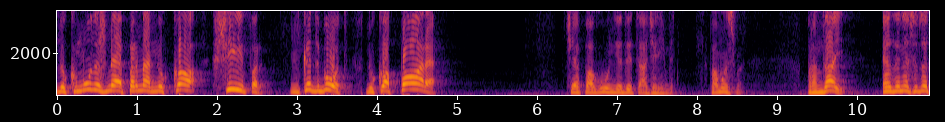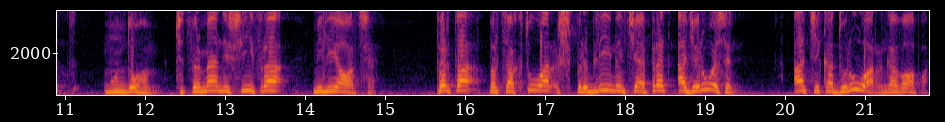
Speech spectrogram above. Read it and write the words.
Nuk mundesh me e përmend, nuk ka shifër në këtë botë, nuk ka pare që e pagun një ditë të agjërimit. Pamundshme. Prandaj, edhe nëse do të mundohem që të përmendi shifra miliardëshe, për ta përcaktuar shpërblimin që e pret agjëruesin, atë që ka duruar nga vapa,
